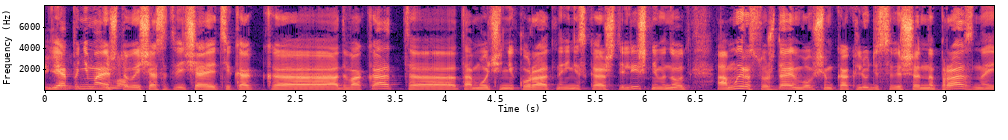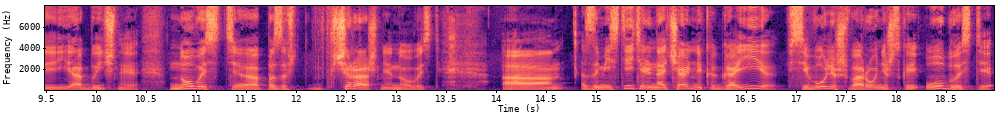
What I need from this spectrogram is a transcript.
я понимаю, что вы сейчас отвечаете как э, адвокат, э, там очень аккуратно и не скажете лишнего, но, а мы рассуждаем, в общем, как люди совершенно праздные и обычные. Новость, э, позав... вчерашняя новость. А заместитель начальника ГАИ всего лишь Воронежской области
